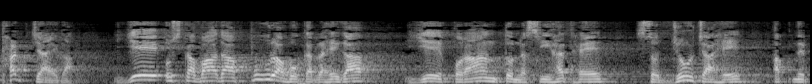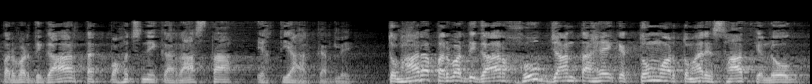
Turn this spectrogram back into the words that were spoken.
پھٹ جائے گا۔ یہ اس کا وعدہ پورا ہو کر رہے گا۔ یہ قرآن تو نصیحت ہے، سو جو چاہے اپنے پروردگار تک پہنچنے کا راستہ اختیار کر لے۔ تمہارا پروردگار خوب جانتا ہے کہ تم اور تمہارے ساتھ کے لوگ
